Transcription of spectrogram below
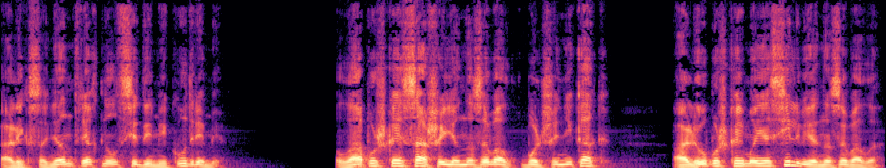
Алексанян тряхнул седыми кудрями. Лапушкой Саша ее называл, больше никак. А Любушкой моя Сильвия называла.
